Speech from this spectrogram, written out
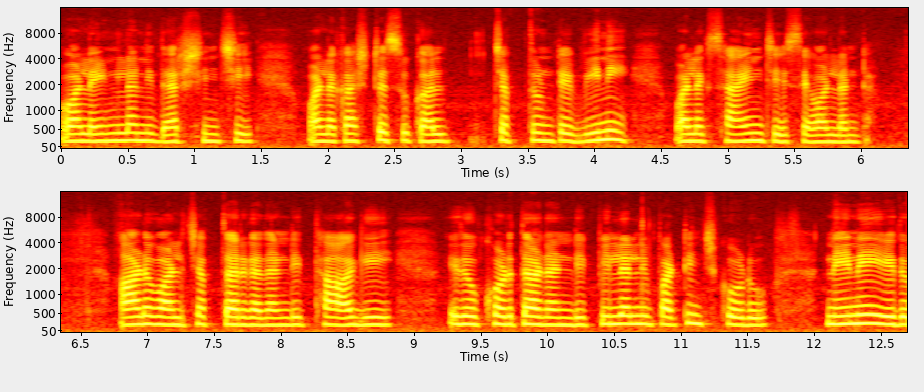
వాళ్ళ ఇండ్లని దర్శించి వాళ్ళ కష్ట సుఖాలు చెప్తుంటే విని వాళ్ళకి సాయం చేసేవాళ్ళంట. ఆడవాళ్ళు చెప్తారు కదండి తాగి ఏదో కొడతాడండి పిల్లల్ని పట్టించుకోడు నేనే ఏదో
